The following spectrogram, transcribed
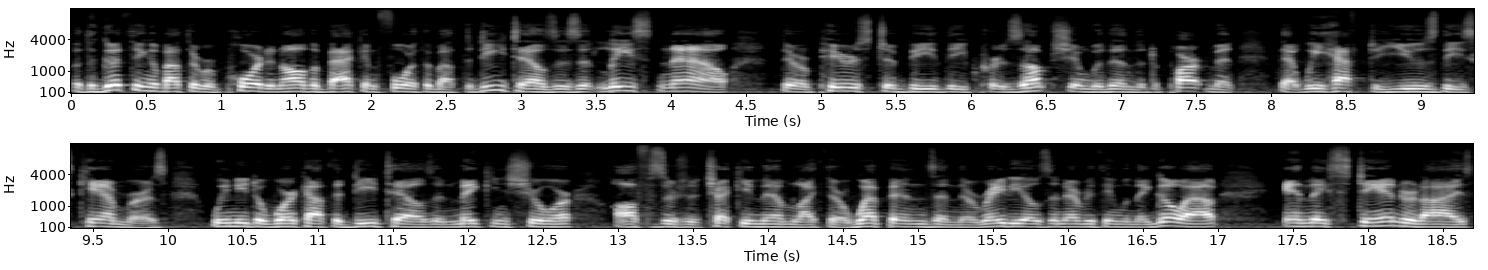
But the good thing about the report and all the back and forth about the details is at least now there appears to be the presumption within the department that we have to use these cameras. We need to work out the details and making sure officers are checking them like their weapons and their radios and everything when they go out. And they standardize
